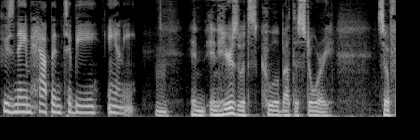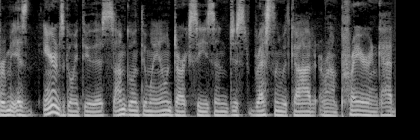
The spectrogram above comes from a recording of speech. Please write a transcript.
whose name happened to be Annie. Hmm. And and here's what's cool about the story. So for me, as Erin's going through this, I'm going through my own dark season, just wrestling with God around prayer and God,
